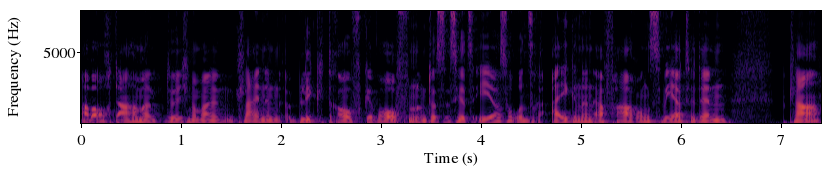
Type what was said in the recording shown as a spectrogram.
Aber auch da haben wir natürlich nochmal einen kleinen Blick drauf geworfen und das ist jetzt eher so unsere eigenen Erfahrungswerte, denn Klar,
